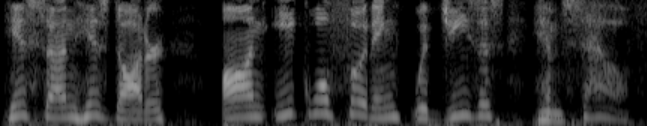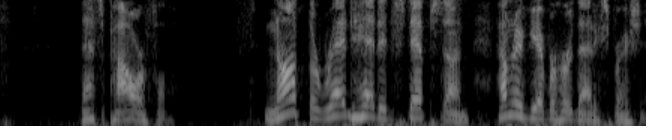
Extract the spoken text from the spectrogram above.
his son, his daughter, on equal footing with Jesus himself. That's powerful. Not the red-headed stepson. How many of you ever heard that expression?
